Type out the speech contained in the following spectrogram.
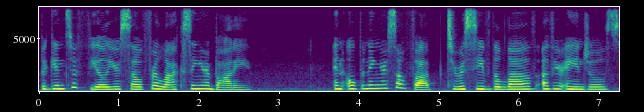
Begin to feel yourself relaxing your body and opening yourself up to receive the love of your angels.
